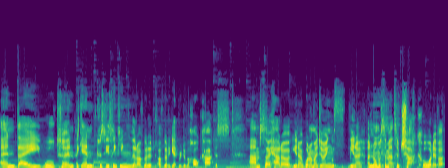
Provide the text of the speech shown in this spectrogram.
and they will turn again because you're thinking that I've got to I've got to get rid of a whole carcass. Um, so how to you know what am I doing with you know enormous amounts of chuck or whatever?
